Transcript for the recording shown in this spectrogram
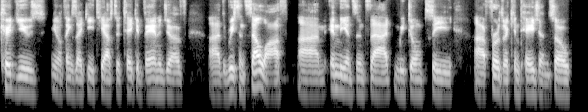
could use, you know, things like ETFs to take advantage of uh, the recent sell-off um, in the instance that we don't see uh, further contagion. So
